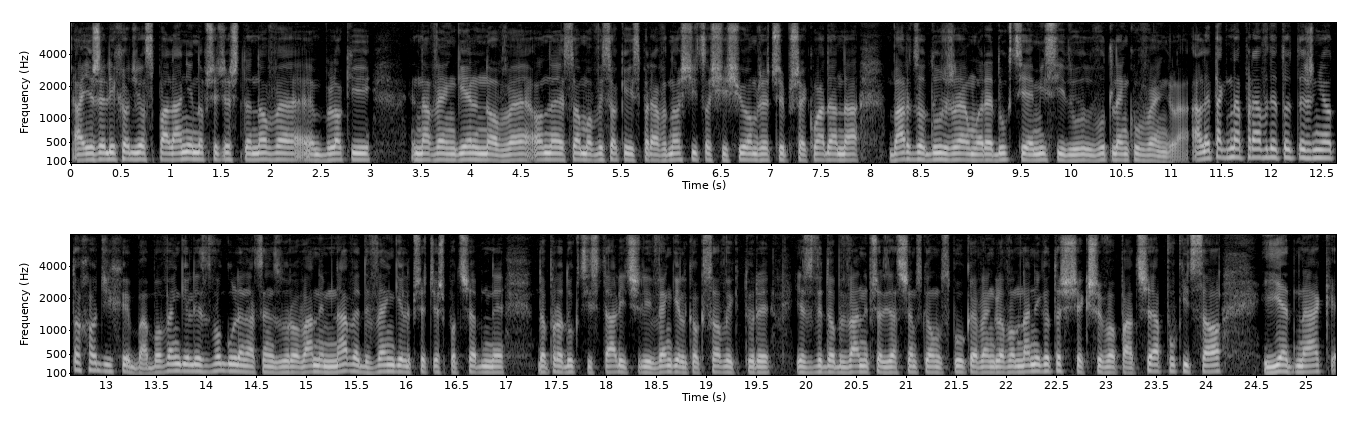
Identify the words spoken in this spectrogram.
a jeżeli chodzi o spalanie, no przecież te nowe bloki na węgiel nowe, one są o wysokiej sprawności, co się siłą rzeczy przekłada na bardzo dużą redukcję emisji dwu- dwutlenku węgla. Ale tak naprawdę to też nie o to chodzi chyba, bo węgiel jest w ogóle nacenzurowanym, nawet węgiel przecież potrzebny do produkcji stali, czyli węgiel koksowy, który jest wydobywany przez Jastrzębską Spółkę Węglową, na niego też się krzywo patrzy, a póki co jednak y,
